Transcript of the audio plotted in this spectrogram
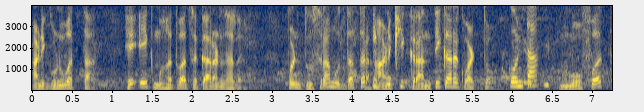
आणि गुणवत्ता हे एक महत्वाचं कारण झालं. पण दुसरा मुद्दा तर आणखी क्रांतिकारक वाटतो. कोणता? मोफत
